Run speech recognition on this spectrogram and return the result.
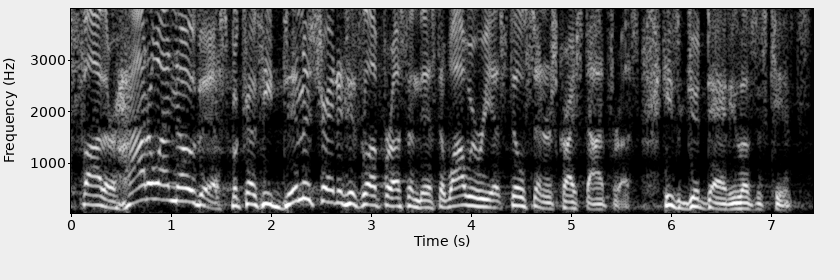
father. How do I know this? Because he demonstrated his love for us in this, that while we were yet still sinners, Christ died for us. He's a good dad. He loves his kids.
